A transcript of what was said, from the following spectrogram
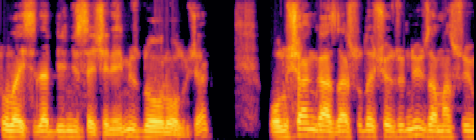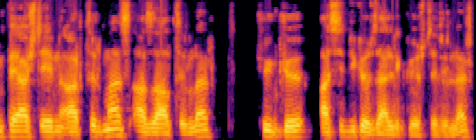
Dolayısıyla birinci seçeneğimiz doğru olacak. Oluşan gazlar suda çözündüğü zaman suyun pH değerini artırmaz, azaltırlar. Çünkü asidik özellik gösterirler.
